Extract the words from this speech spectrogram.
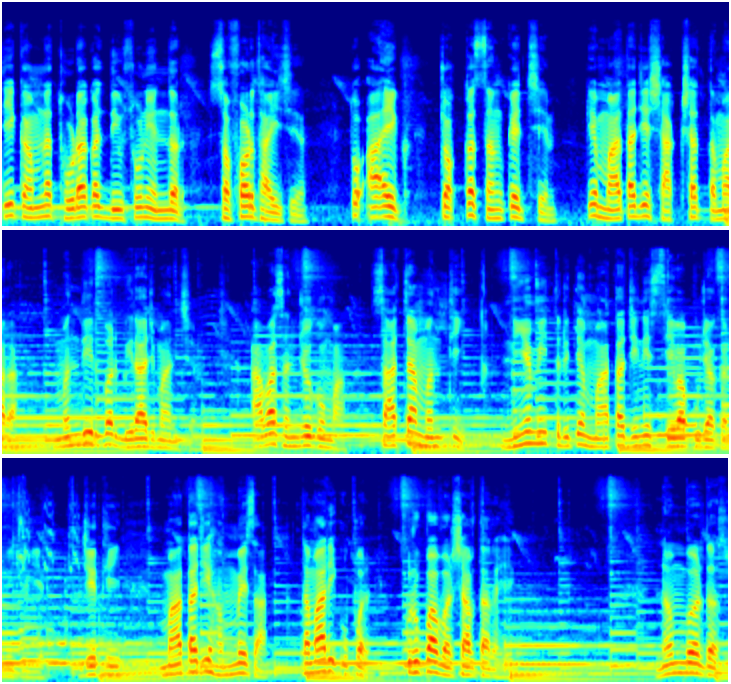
તે કામના થોડાક જ દિવસોની અંદર સફળ થાય છે, તો આ એક ચોક્કસ સંકેત છે કે માતાજી સાક્ષાત તમારા મંદિર પર બિરાજમાન છે. આવા સંજોગોમાં સાચા મનથી નિયમિત રીતે માતાજીની સેવા પૂજા કરવી જોઈએ. જેથી માતાજી હંમેશા તમારી ઉપર કૃપા વર્ષાવતા રહે. નંબર દસ.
